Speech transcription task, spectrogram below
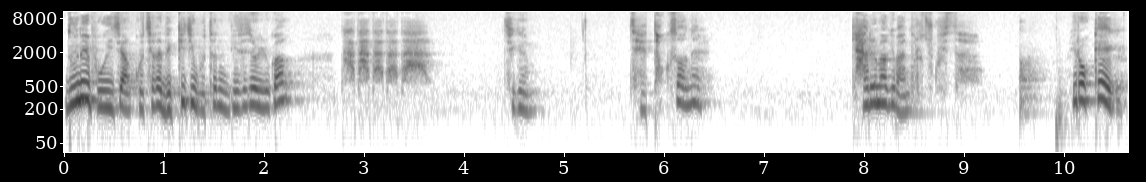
눈에 보이지 않고 제가 느끼지 못하는 미세 전류가 다다다다다 지금 제 턱선을 갸름하게 만들어주고 있어요. 이렇게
